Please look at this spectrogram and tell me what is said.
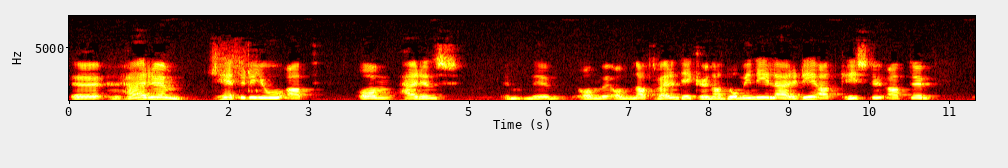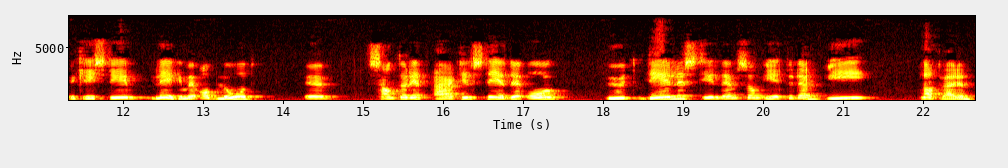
Uh, her um, heter det jo at om Herrens um, om, om nattverden, det kun av domini, lærer de at, Kristi, at uh, Kristi legeme og blod uh, sant og rett er til stede og utdeles til dem som eter dem i nattverden.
